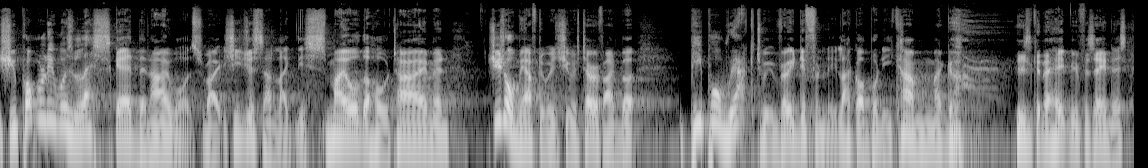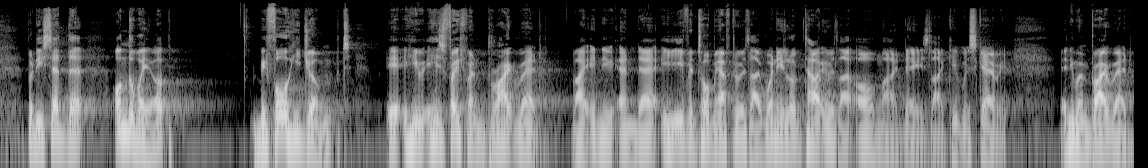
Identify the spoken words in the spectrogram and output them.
she probably was less scared than I was, right? She just had like this smile the whole time. And she told me afterwards she was terrified, but people react to it very differently. Like our buddy Cam, my girl, he's going to hate me for saying this, but he said that on the way up, before he jumped, it, he, his face went bright red right? And, he, and uh, he even told me afterwards, like when he looked out, he was like, "Oh my days!" Like it was scary. And he went bright red.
